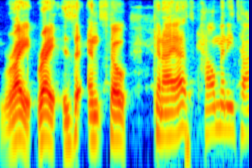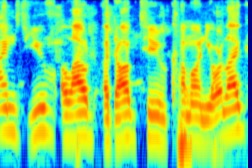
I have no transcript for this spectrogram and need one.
Right, right. Is it, and so can I ask how many times you've allowed a dog to come on your leg?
